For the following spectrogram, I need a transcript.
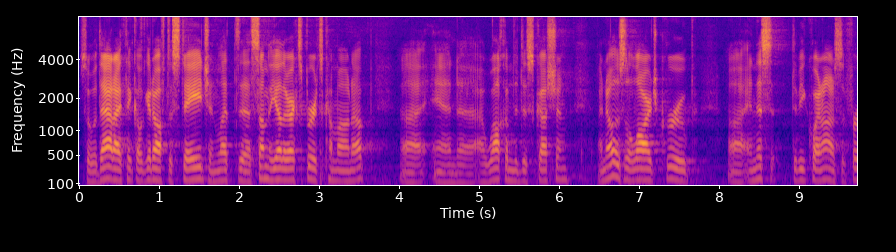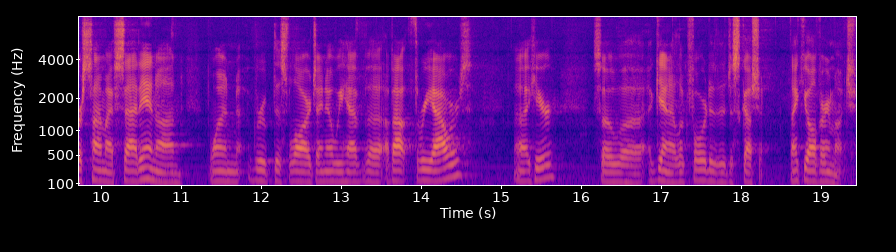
So with that, I think I'll get off the stage and let uh, some of the other experts come on up, uh, and uh, I welcome the discussion. I know this is a large group, uh, and this, to be quite honest, the first time I've sat in on one group this large. I know we have uh, about three hours uh, here, so uh, again, I look forward to the discussion. Thank you all very much.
